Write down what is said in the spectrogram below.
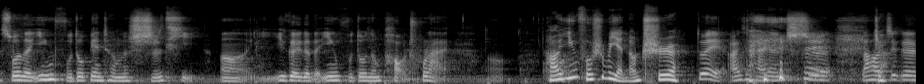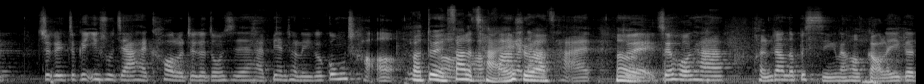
所有的音符都变成了实体，嗯，一个一个的音符都能跑出来，嗯，好像音符是不是也能吃？对，而且还能吃，然后这个。这个这个艺术家还靠了这个东西，还变成了一个工厂啊！对，嗯发了财是吧？财，嗯对，最后他膨胀的不行，然后搞了一个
